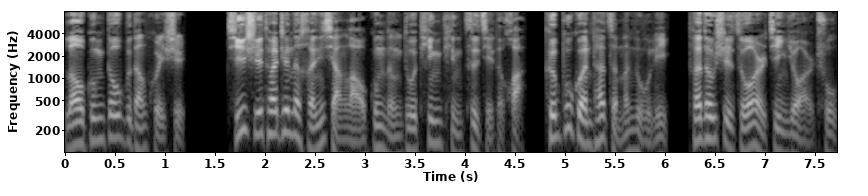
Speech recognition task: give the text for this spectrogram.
老公都不当回事。其实她真的很想老公能多听听自己的话，可不管她怎么努力，他都是左耳进右耳出。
